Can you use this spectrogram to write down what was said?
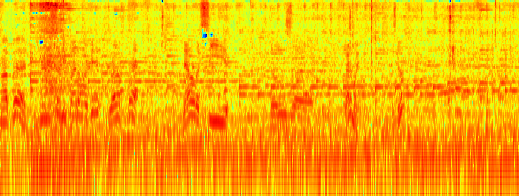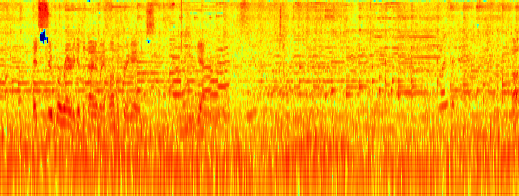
not bad. $375 hit right off the bat. Now let's see those uh, dynamite. Let's do it. It's super rare to get the dynamite on the free games. Yeah. Huh?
